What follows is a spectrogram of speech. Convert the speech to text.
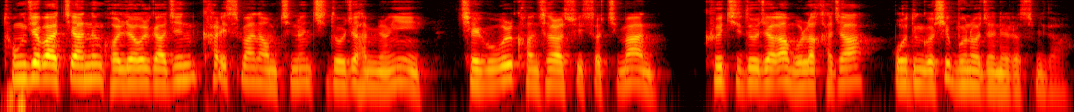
통제받지 않는 권력을 가진 카리스마 넘치는 지도자 한 명이 제국을 건설할 수 있었지만 그 지도자가 몰락하자 모든 것이 무너져 내렸습니다.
